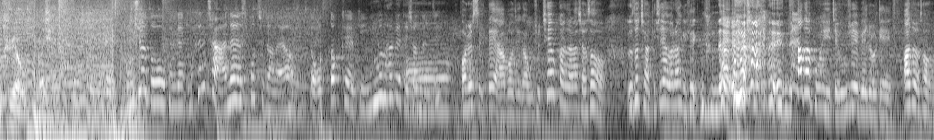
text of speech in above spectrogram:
우슈야 우슈. 우슈, 네, 우슈도 굉장히 좀 흔치 않은 스포츠잖아요. 근데 어떻게 이렇게 입문하게 되셨는지? 어, 어렸을 때 아버지가 우슈 체육관을 하셔서 의도치 않게 시작을 하게 됐는데 네, 네. 하다 보니 이제 우슈의 매력에 빠져서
